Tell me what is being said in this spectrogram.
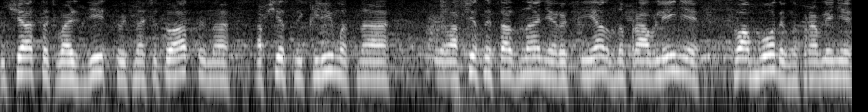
участвовать, воздействовать на ситуацию, на общественный климат, на общественное сознание россиян в направлении свободы, в направлении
